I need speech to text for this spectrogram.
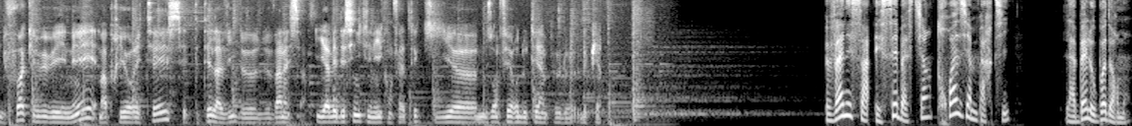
Une fois que le bébé est né, ma priorité, c'était la vie de, Vanessa. Il y avait des signes cliniques, en fait, qui euh, nous ont fait redouter un peu le, pire. Vanessa et Sébastien, troisième partie, La Belle au Bois dormant.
